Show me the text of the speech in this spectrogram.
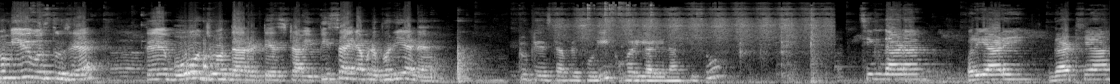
મમ્મી એવી વસ્તુ છે તે બહુ જોરદાર ટેસ્ટ આવી. પીસાઈને આપણે ભરીએ ને ટુ ટેસ્ટ આપણે થોડી વરિયાળી નાખીશું. સિંગદાણા વરિયાળી ગાંઠિયા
